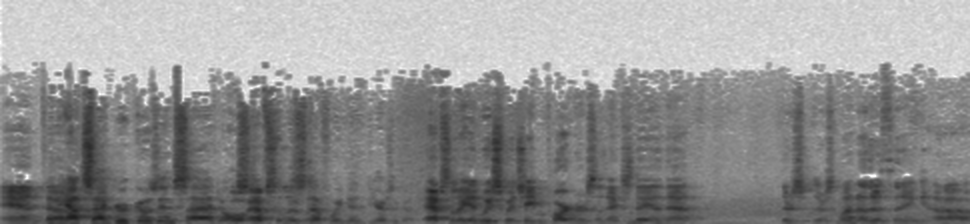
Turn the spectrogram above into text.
and. And the uh, outside group goes inside, all Oh, stuff, absolutely. stuff we did years ago. Absolutely, and we switch even partners the next day and that. There's, there's one other thing, uh,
